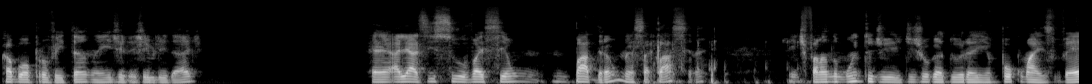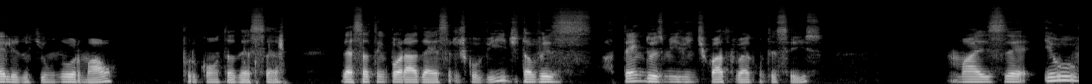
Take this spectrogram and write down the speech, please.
acabou aproveitando aí de elegibilidade. É, aliás, isso vai ser um, um, padrão nessa classe, né? A gente falando muito de, de jogador aí um pouco mais velho do que o normal, por conta dessa, dessa temporada extra de Covid. Talvez até em 2024 vai acontecer isso. Mas é, eu.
